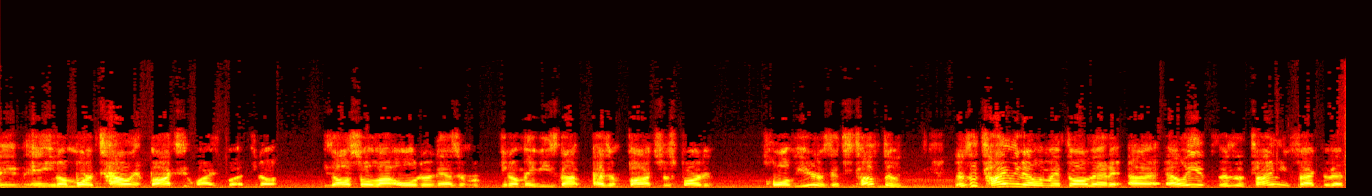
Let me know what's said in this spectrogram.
and, and you know, more talent boxing wise, but, you know, he's also a lot older and hasn't, you know, maybe he's not, hasn't boxed or sparred in 12 years. It's tough to, there's a timing element to all that, uh, Elliot. There's a timing factor that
